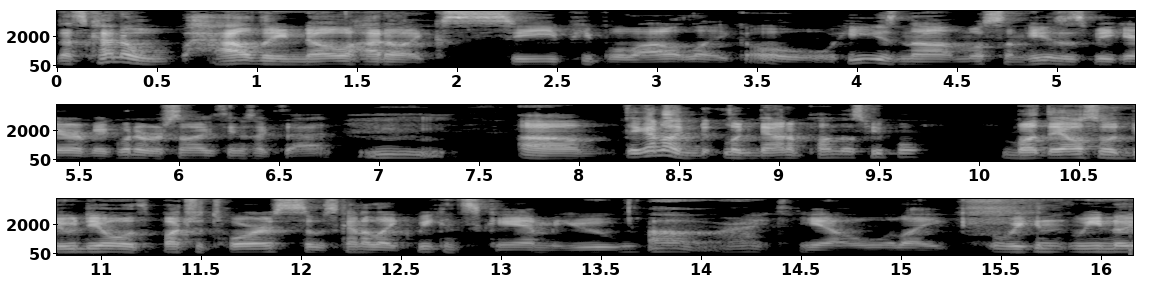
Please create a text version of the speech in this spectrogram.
that's kind of how they know how to like see people out. Like, oh, he is not Muslim. He doesn't speak Arabic. Whatever, some like things like that. Mm. Um, they kind of like look down upon those people, but they also do deal with a bunch of tourists. So it's kind of like we can scam you. Oh, right. You know, like we can we know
